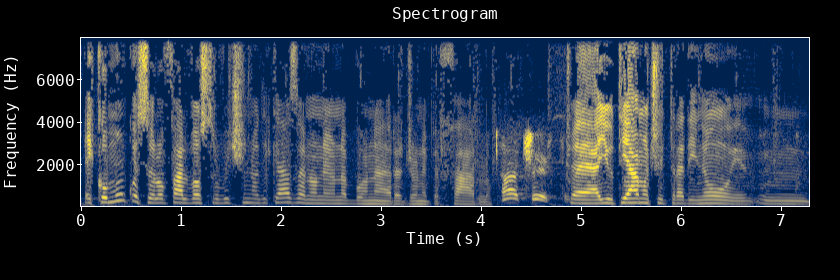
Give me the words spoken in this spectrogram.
e comunque se lo fa il vostro vicino di casa non è una buona ragione per farlo. Ah, certo. Cioè aiutiamoci tra di noi, mh, mm,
